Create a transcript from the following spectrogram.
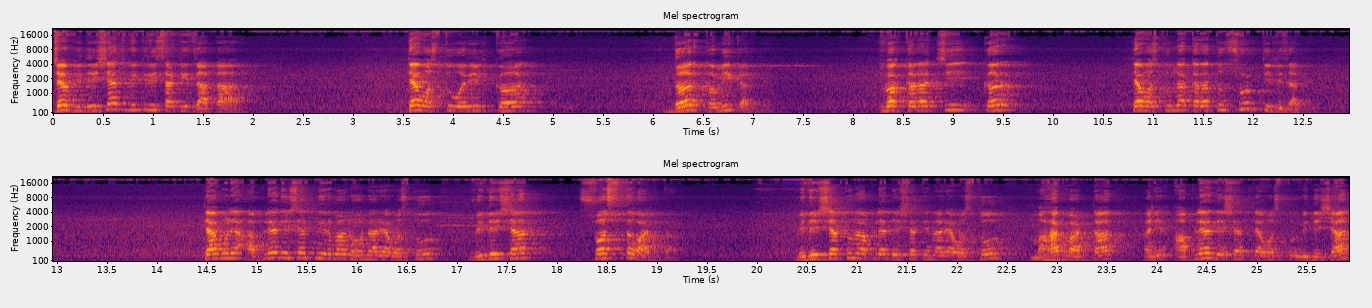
ज्या विदेशात विक्रीसाठी जातात त्या वस्तूवरील कर दर कमी करते. किंवा कराची कर त्या वस्तूंना करातून सूट दिली जाते. त्यामुळे आपल्या देशात निर्माण होणाऱ्या वस्तू विदेशात स्वस्त वाटतात. विदेशातून आपल्या देशात येणाऱ्या वस्तू महाग वाटतात आणि आपल्या देशातल्या वस्तू विदेशात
